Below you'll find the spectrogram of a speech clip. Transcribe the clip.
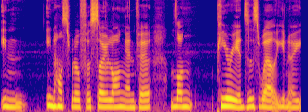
in in hospital for so long and for long periods as well, you know,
